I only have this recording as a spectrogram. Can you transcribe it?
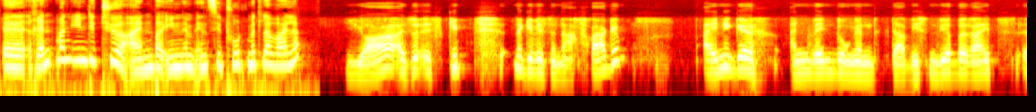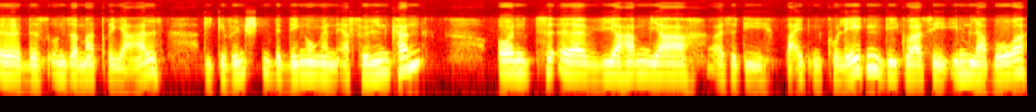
Äh, rennt man Ihnen die Tür ein bei Ihnen im Institut mittlerweile? Ja, also es gibt eine gewisse Nachfrage. Einige Anwendungen, da wissen wir bereits, äh, dass unser Material die gewünschten Bedingungen erfüllen kann. Und äh, wir haben ja, also die beiden Kollegen, die quasi im Labor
